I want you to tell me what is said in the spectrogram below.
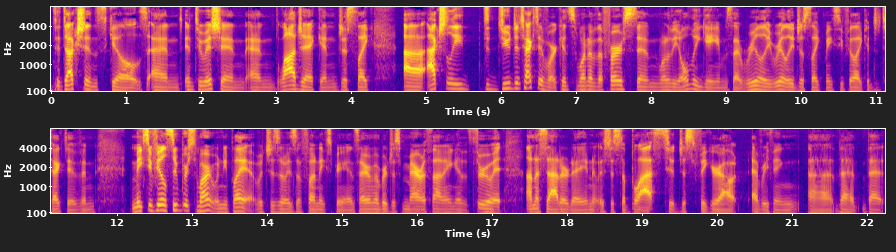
deduction skills and intuition and logic and just like uh, actually do detective work. It's one of the first and one of the only games that really, really just like makes you feel like a detective and makes you feel super smart when you play it, which is always a fun experience. I remember just marathoning through it on a Saturday, and it was just a blast to just figure out everything uh, that that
